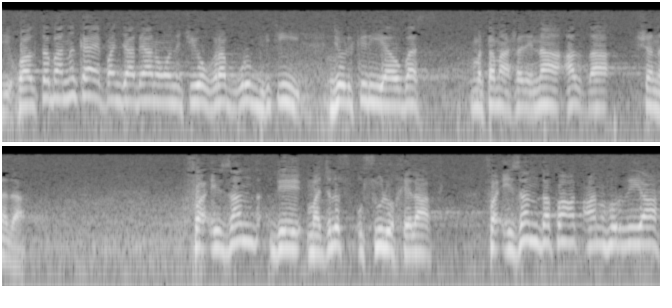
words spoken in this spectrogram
جی خو هلته به نه کای پنجابیانو غوندی چی یو غرب غروب دی چی جوړ کړی او بس تماشه دی نه هلته ښه نه ده فاذا د مجلس اصول خلاف فاذا اندفعت عنه الرياح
